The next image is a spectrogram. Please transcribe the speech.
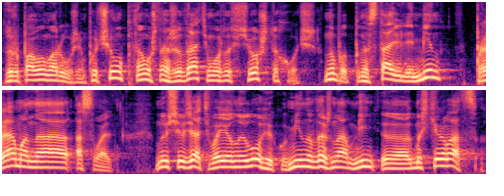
с групповым оружием. Почему? Потому что ожидать можно все, что хочешь. Ну, вот наставили мин прямо на асфальт. Но если взять военную логику, мина должна ми, э, маскироваться.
